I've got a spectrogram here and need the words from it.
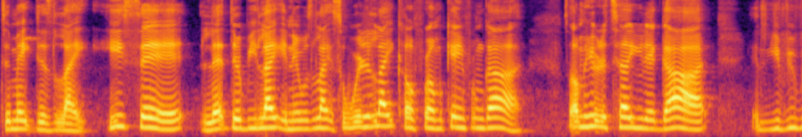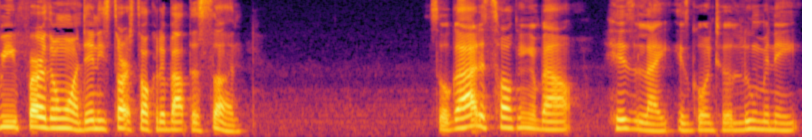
to make this light. He said, let there be light, and there was light. So where did light come from? It came from God. So I'm here to tell you that God, if you read further on, then he starts talking about the sun. So God is talking about his light is going to illuminate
